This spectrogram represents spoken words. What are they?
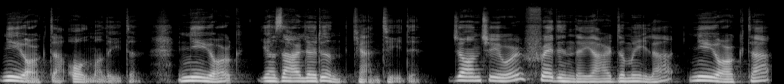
New York'ta olmalıydı. New York yazarların kentiydi. John Cheever, Fred'in de yardımıyla New York'ta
